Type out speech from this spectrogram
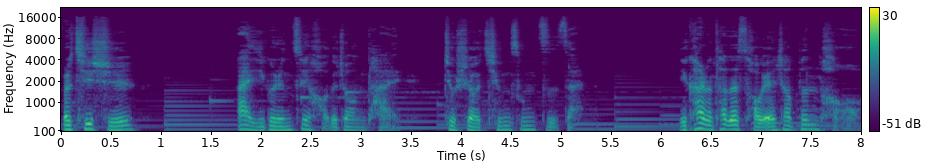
而其实，爱一个人最好的状态，就是要轻松自在。你看着他在草原上奔跑。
